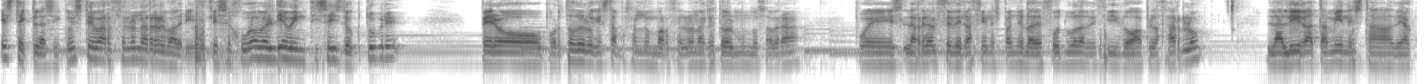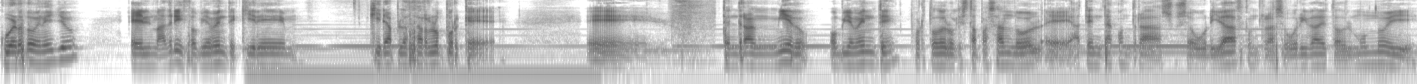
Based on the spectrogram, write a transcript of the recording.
Este clásico, este Barcelona-Real Madrid, que se jugaba el día 26 de octubre, pero por todo lo que está pasando en Barcelona, que todo el mundo sabrá, pues la Real Federación Española de Fútbol ha decidido aplazarlo. La liga también está de acuerdo en ello. El Madrid obviamente quiere quiere aplazarlo porque eh, tendrán miedo, obviamente, por todo lo que está pasando, eh, atenta contra su seguridad, contra la seguridad de todo el mundo y,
